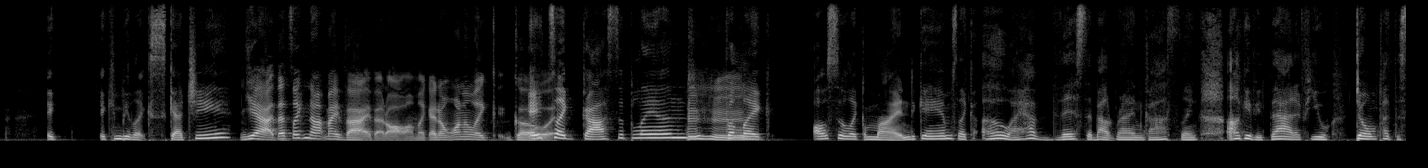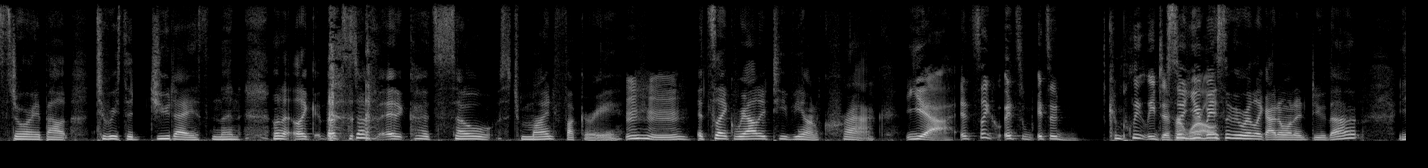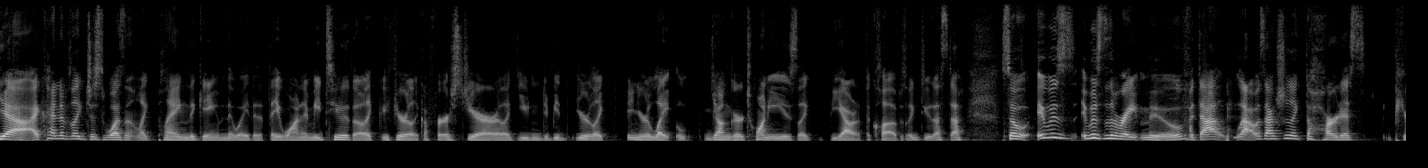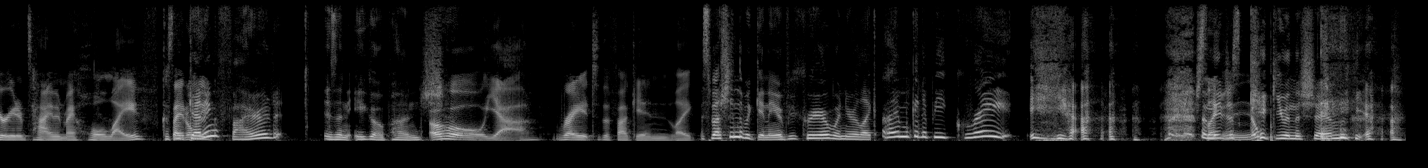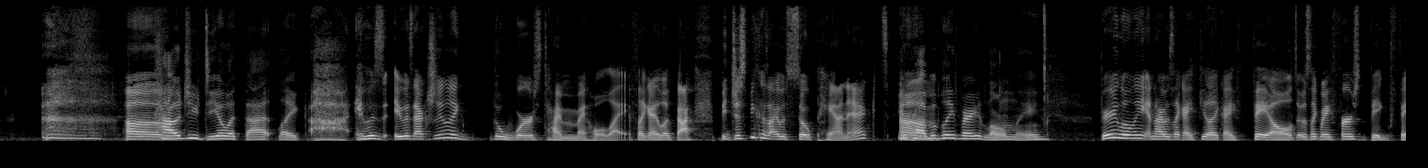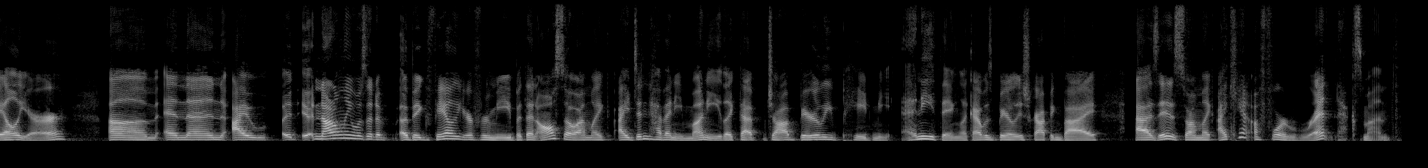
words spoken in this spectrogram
it can be like sketchy. yeah, that's like not my vibe at all. I'm like, I don't want to like go. It's like gossip land, Mm-hmm. but like also like mind games. Like, oh, I have this about Ryan Gosling. I'll give you that if you don't put the story about Teresa Giudice. And then when I- like that stuff, it, it's so such mind fuckery. Mm-hmm. It's like reality TV on crack. yeah, it's like it's it's a completely different. So you world. basically were like, I don't want to do that. Yeah, I kind of like just wasn't like playing the game the way that they wanted me to. They're like, if you're like a first year, like you need to be, you're like in your late younger twenties, like be out at the clubs, like do that stuff. So it was, it was the right move, but that that was actually like the hardest period of time in my whole life because I don't. Getting fired is an ego punch. oh yeah, right to the fucking like Especially in the beginning of your career when you're like, I'm to be great. yeah. And like, they just nope. kick you in the shin. yeah. How'd you deal with that? Like, it was it was actually like the worst time of my whole life. Like I look back, but just because I was so panicked, you're um, probably very lonely. very lonely and i was like i feel like i failed it was like my first big failure um, and then i it- not only was it a, a big failure for me but then also i'm like i didn't have any money like that job barely paid me anything like i was barely scrapping by as is so i'm like i can't afford rent next month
